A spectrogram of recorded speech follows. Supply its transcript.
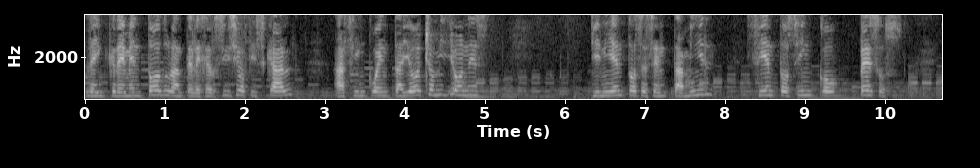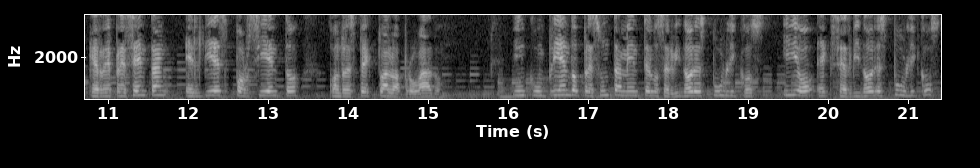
le incrementó durante el ejercicio fiscal a 58 millones 560 mil 105 pesos, que representan el 10% con respecto a lo aprobado, incumpliendo presuntamente los servidores públicos y o ex servidores públicos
